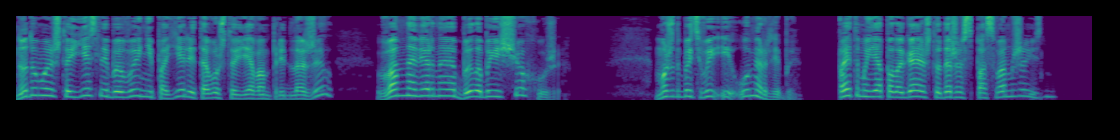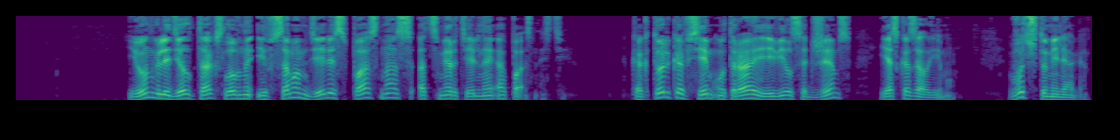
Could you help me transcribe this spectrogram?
Но думаю, что если бы вы не поели того, что я вам предложил, вам, наверное, было бы еще хуже. Может быть, вы и умерли бы. Поэтому я полагаю, что даже спас вам жизнь». И он глядел так, словно и в самом деле спас нас от смертельной опасности. Как только в семь утра явился Джемс, я сказал ему, «Вот что, миляга,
